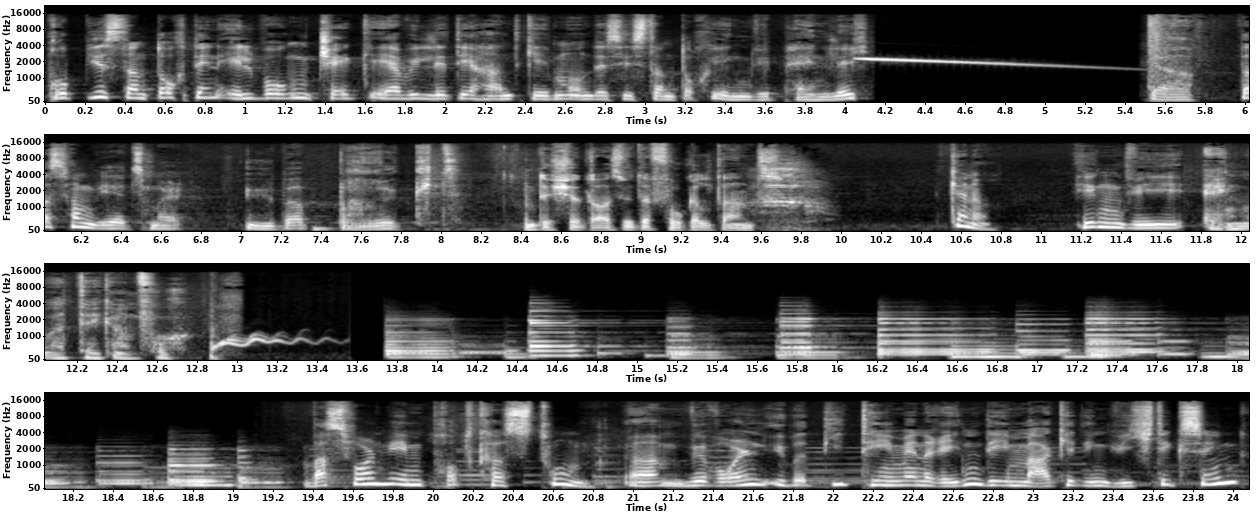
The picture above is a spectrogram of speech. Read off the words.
probierst dann doch den Ellbogencheck, er will dir die Hand geben und es ist dann doch irgendwie peinlich. Ja, das haben wir jetzt mal überbrückt. Und das schaut aus wie der Vogeltanz. Genau. Irgendwie eigenartig einfach. Was wollen wir im Podcast tun? Ähm, wir wollen über die Themen reden, die im Marketing wichtig sind.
